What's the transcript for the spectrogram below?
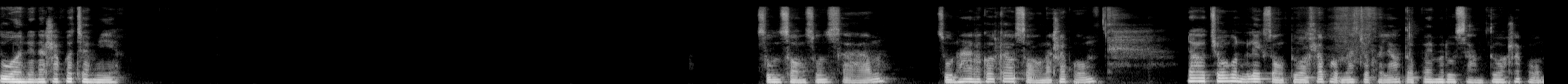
ตัวเนี่ยนะครับก็จะมีศูนย์สองศูนย์สามศูนย์ห้าแล้วก็เก้าสองนะครับผมดาวโจนส์เลขสองตัวครับผมนะจบไปแล้วต่อไปมาดูสามตัวครับผม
